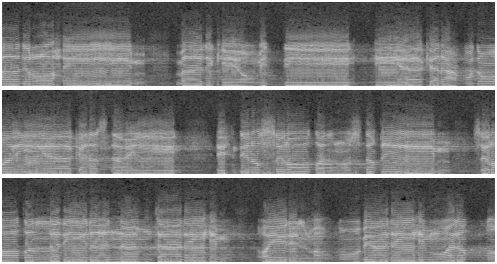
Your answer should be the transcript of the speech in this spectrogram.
الرحمن الرحيم. مالك يوم الدين. إياك نعبد وإياك نستعين. اهدنا الصراط المستقيم. صراط الذين أنعمت عليهم غير المغضوب عليهم ولا الضالين.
